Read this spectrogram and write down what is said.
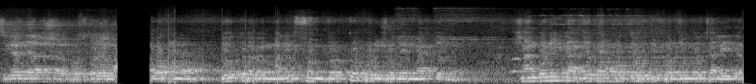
সিলেট জেলা সর্বস্তরে যৌথভাবে মালিক শ্রমিক ঐক্য পরিষদের মাধ্যমে সাংগঠনিক কার্যক্রম অদ্যবধি পর্যন্ত চালিয়ে যাচ্ছে।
